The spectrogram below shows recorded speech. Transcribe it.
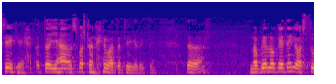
ठीक है तो यहाँ स्पष्ट नहीं हुआ तो ठीक है, देखते हैं। तो नब्बे लोग कहते हैं कि अस्तु,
